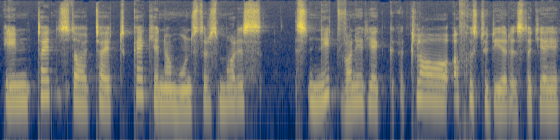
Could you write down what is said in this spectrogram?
en tydens daai tyd kyk jy na monsters, maar dis net wanneer jy klaar afgestudeer is dat jy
